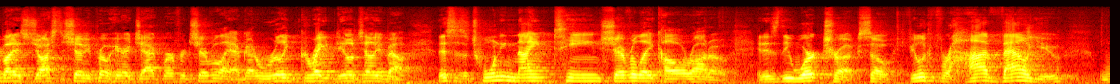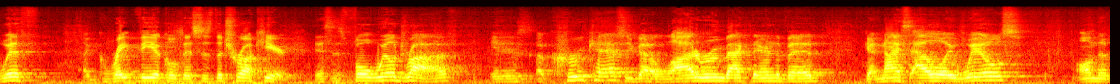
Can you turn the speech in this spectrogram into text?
everybody, it's Josh the Chevy Pro here at Jack Burford Chevrolet. I've got a really great deal to tell you about. This is a 2019 Chevrolet Colorado. It is the work truck. So if you're looking for high value with a great vehicle, this is the truck here. This is four wheel drive. It is a crew cab, so you've got a lot of room back there in the bed. You've got nice alloy wheels. On the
